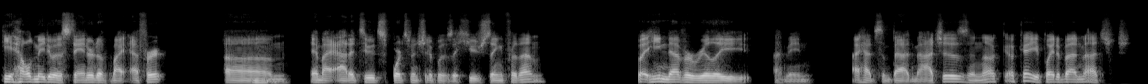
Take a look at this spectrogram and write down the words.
he held me to a standard of my effort um, mm. and my attitude. Sportsmanship was a huge thing for them, but he never really. I mean, I had some bad matches, and okay, okay, you played a bad match.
